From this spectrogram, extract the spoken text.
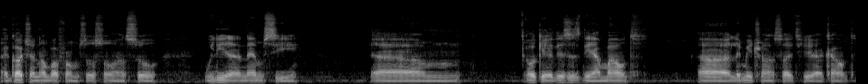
I got your number from so so and so. We need an MC. Um, okay, this is the amount. Uh, let me transfer to your account.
